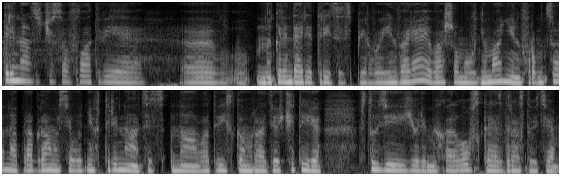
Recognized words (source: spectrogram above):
13 часов в Латвии э, на календаре 31 января и вашему вниманию информационная программа сегодня в 13 на Латвийском радио 4. В студии Юлия Михайловская. Здравствуйте.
